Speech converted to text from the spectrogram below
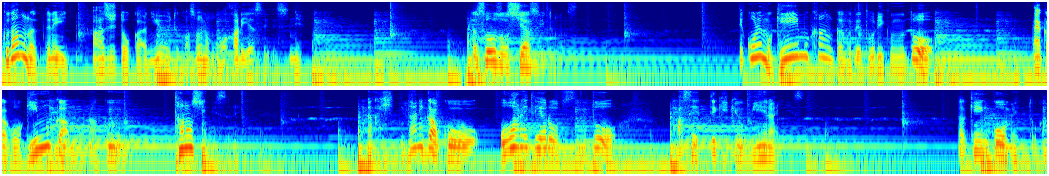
果物だってね、味とか匂いとかそういうのも分かりやすいですね。だ想像しやすいと思うんです。で、これもゲーム感覚で取り組むと、なんかこう義務感もなく楽しいんですよね。なんか何かこう追われてやろうとすると焦って結局見えないんです。だから健康面とか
